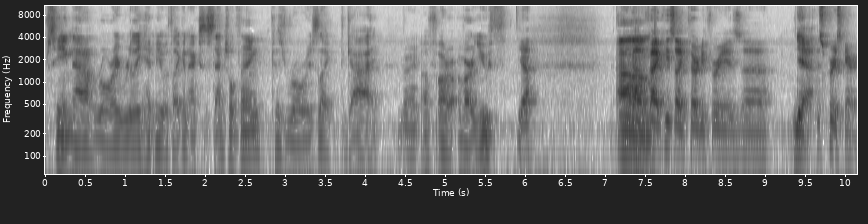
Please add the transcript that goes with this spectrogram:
seeing that on Rory really hit me with like an existential thing because Rory's like the guy right. of our of our youth. Yeah. Um, no, in fact, he's like 33. Is uh, yeah. it's pretty scary.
